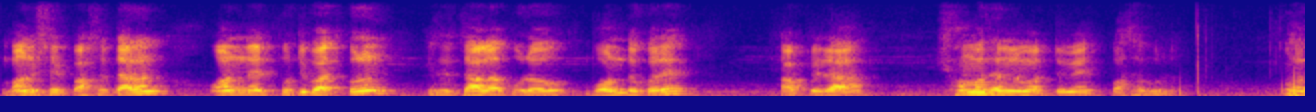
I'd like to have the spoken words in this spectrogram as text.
মানুষের পাশে দাঁড়ান, অন্যের প্রতিবাদ করুন, কিন্তু জ্বালাপুরাও বন্ধ করে আপনারা সমাধানের মাধ্যমে কথা বলুন। ধন্যবাদ।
